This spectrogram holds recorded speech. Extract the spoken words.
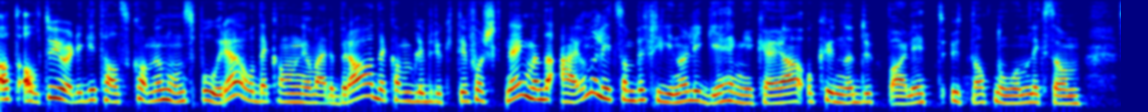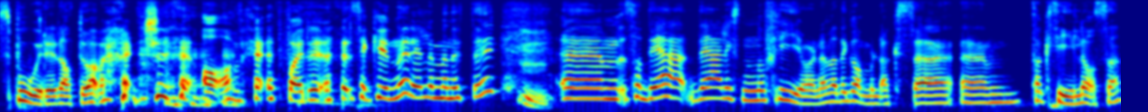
at alt du gjør digitalt, så kan jo noen spore, og det kan kan jo være bra, det kan bli brukt i forskning, men det er jo noe litt sånn befriende å ligge i hengekøya og kunne duppe av litt uten at noen liksom sporer at du har vært av et par sekunder eller minutter. Mm. Um, så det, det, er liksom noe frigjørende ved det gammeldagse um, taktile også.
